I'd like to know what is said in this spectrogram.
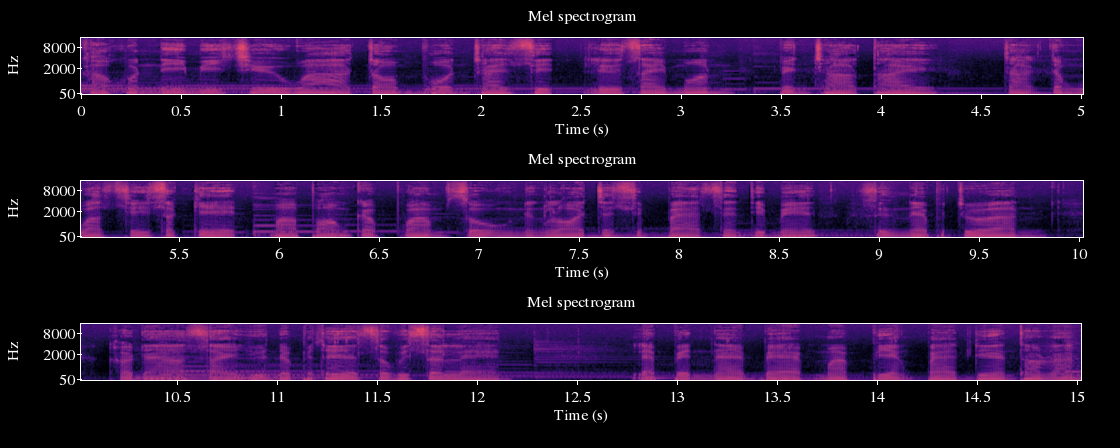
เขาคนนี้มีชื่อว่าจอมพลชัยสิทธิ์หรือไซมอน เป็นชาวไทยจากจังหวัดศรีสะเกดมาพร้อมกับความสูง 178 เซนติเมตร ซึ่งในปัจจุบันเขาได้อาศัยอยู่ในประเทศสวิตเซอร์แลนด์ และเป็นนายแบบมาเพียง 8 เดือนเท่านั้น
